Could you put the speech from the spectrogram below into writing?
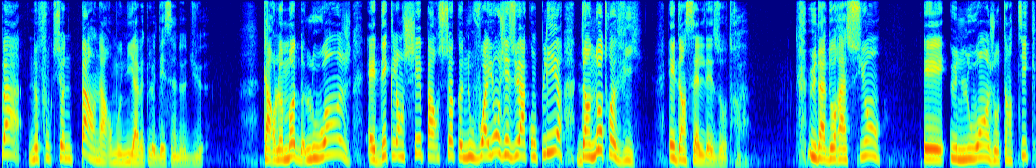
pas ne fonctionne pas en harmonie avec le dessein de Dieu. Car le mode louange est déclenché par ce que nous voyons Jésus accomplir dans notre vie et dans celle des autres. Une adoration et une louange authentique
